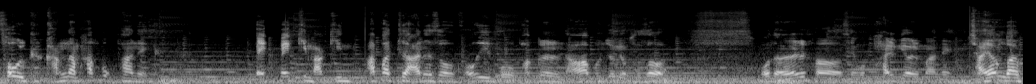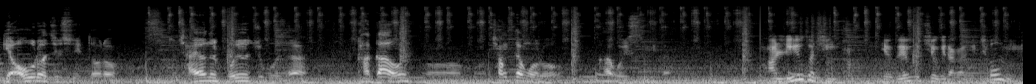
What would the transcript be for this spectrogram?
서울 그 강남 한복판에 그 빽빽히 막힌 아파트 안에서 거의 뭐 밖을 나와본 적이 없어서 오늘 어, 생후 8개월 만에 자연과 함께 어우러질 수 있도록 좀 자연을 보여주고자 가까운 어, 뭐 청평으로 가고 있습니다. 아 리우가 지금 외부 지역에 나가는 게 처음이에요.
